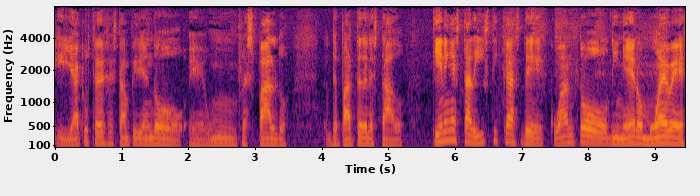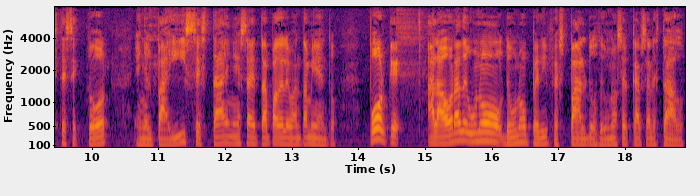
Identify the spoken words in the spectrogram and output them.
y ya que ustedes están pidiendo eh, un respaldo de parte del Estado, ¿tienen estadísticas de cuánto dinero mueve este sector en el país? ¿Se está en esa etapa de levantamiento? Porque a la hora de uno, de uno pedir respaldos, de uno acercarse al Estado,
